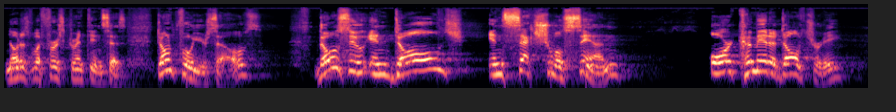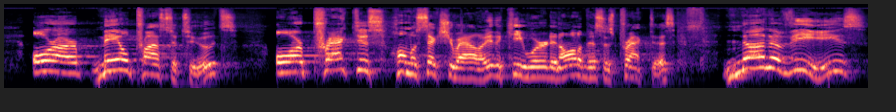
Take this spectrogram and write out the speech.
Notice what 1 Corinthians says. Don't fool yourselves. Those who indulge in sexual sin or commit adultery or are male prostitutes or practice homosexuality, the key word in all of this is practice, none of these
